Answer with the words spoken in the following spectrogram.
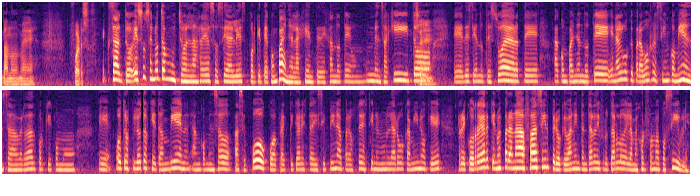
dándome fuerzas. Exacto, eso se nota mucho en las redes sociales porque te acompaña la gente dejándote un, mensajito, deseándote suerte, acompañándote en algo que para vos recién comienza, ¿verdad? Porque como eh, otros pilotos que también han comenzado hace poco a practicar esta disciplina, para ustedes tienen un largo camino que recorrer, que no es para nada fácil, pero que van a intentar disfrutarlo de la mejor forma posible.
